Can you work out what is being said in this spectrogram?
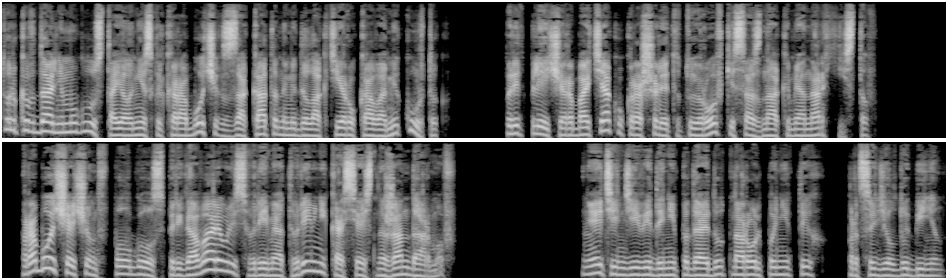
Только в дальнем углу стояло несколько рабочих с закатанными до локтей рукавами курток. Предплечья работяг украшали татуировки со знаками анархистов. Рабочие о чем-то в полголоса переговаривались, время от времени косясь на жандармов. «Эти индивиды не подойдут на роль понятых», — процедил Дубинин.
